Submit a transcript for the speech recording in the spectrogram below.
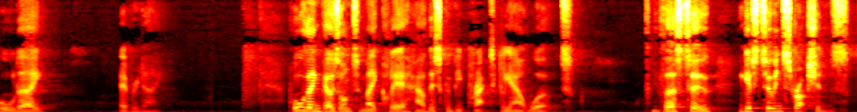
all day, every day. Paul then goes on to make clear how this can be practically outworked. In verse 2, he gives two instructions.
